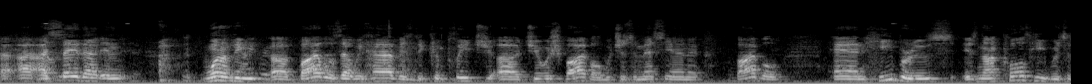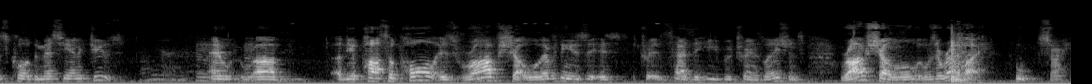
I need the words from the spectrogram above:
I, I, say that in one of the uh, Bibles that we have is the complete uh, Jewish Bible, which is a Messianic Bible, and Hebrews is not called Hebrews; it's called the Messianic Jews. And uh, the Apostle Paul is Rav Shaul. Everything is, is, is has the Hebrew translations. Rav Shaul was a rabbi. Ooh, sorry.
